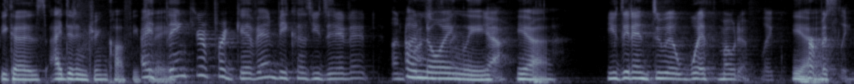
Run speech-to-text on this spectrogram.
because I didn't drink coffee today. I think you're forgiven because you did it unknowingly. Yeah. Yeah. You didn't do it with motive, like Yeah. purposely.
